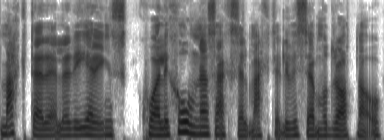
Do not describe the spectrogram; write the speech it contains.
makter eller regeringskoalitionens axelmakter, det vill säga Moderaterna och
